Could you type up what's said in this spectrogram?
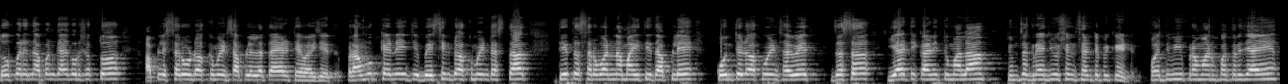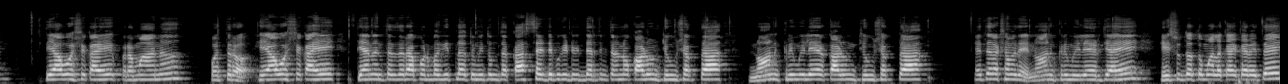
तोपर्यंत आपण काय करू शकतो? आपले सर्व डॉक्युमेंट्स आपल्याला तयार ठेवायचे आहेत. प्रामुख्याने जे बेसिक डॉक्युमेंट असतात ते तर सर्वांना माहिती आहेत आपले. कोणते डॉक्युमेंट्स हवेत? जसं या ठिकाणी तुम्हाला तुमचं ग्रॅज्युएशन सर्टिफिकेट पदवी प्रमाणपत्र जे आहे ते आवश्यक आहे. प्रमाण पत्र हे आवश्यक आहे. त्यानंतर जर आपण बघितलं तुम्ही तुमचं कास्ट सर्टिफिकेट विद्यार्थी मित्रांनो काढून ठेवू शकता. नॉन क्रिमिलेअर काढून ठेवू शकता. याच्या लक्षामध्ये नॉन क्रिमिलेअर जे आहे हे सुद्धा तुम्हाला काय करायचं आहे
